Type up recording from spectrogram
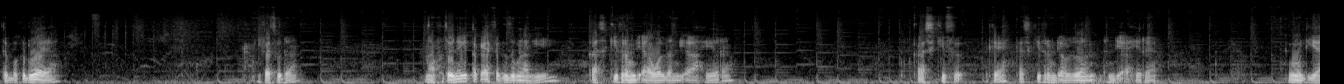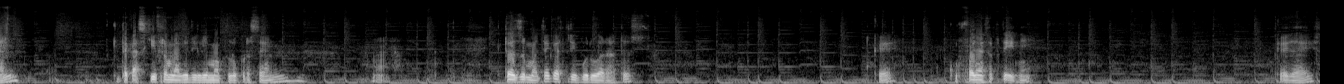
kita kedua ya. Jika sudah. Nah foto ini kita ke efek zoom lagi. Kasih keyframe di awal dan di akhir. Kasih keyframe oke okay, kasih keyframe di awal dan di akhir ya. Kemudian kita kasih keyframe lagi di 50% nah kita zoom aja ke 1200 oke okay, kurvanya seperti ini. Oke okay, guys.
